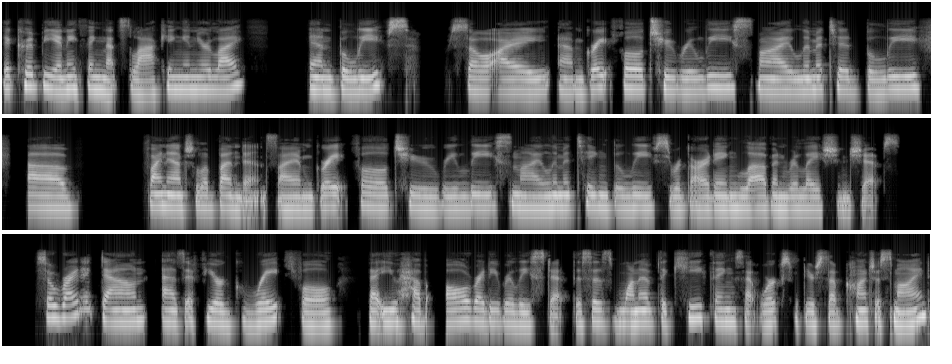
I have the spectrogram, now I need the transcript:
It could be anything that's lacking in your life and beliefs. So I am grateful to release my limited belief of financial abundance. I am grateful to release my limiting beliefs regarding love and relationships. So write it down as if you're grateful that you have already released it. This is one of the key things that works with your subconscious mind,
